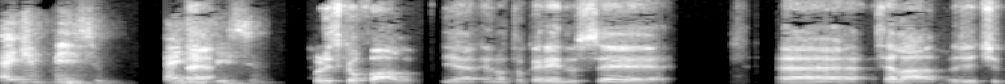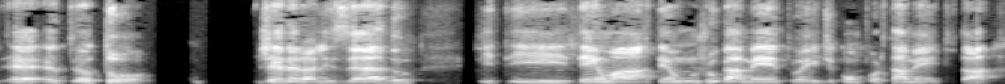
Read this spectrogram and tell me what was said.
é difícil. É, é difícil. por isso que eu falo. Eu não estou querendo ser. É, sei lá, a gente, é, eu, estou generalizando e, e, tem, uma, tem um julgamento aí de comportamento, tá?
